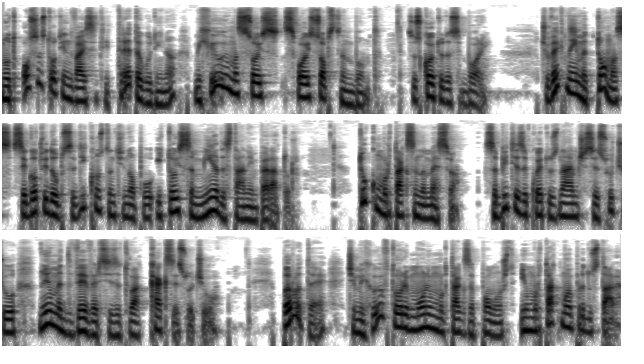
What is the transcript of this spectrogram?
Но от 823 година Михаил има свой, свой собствен бунт, с който да се бори. Човек на име Томас се готви да обсъди Константинопол и той самия да стане император. Тук Омуртак се намесва. Събитие, за което знаем, че се е случило, но имаме две версии за това как се е случило – Първата е, че Михаил II моли Муртак за помощ и Муртак му я предоставя.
